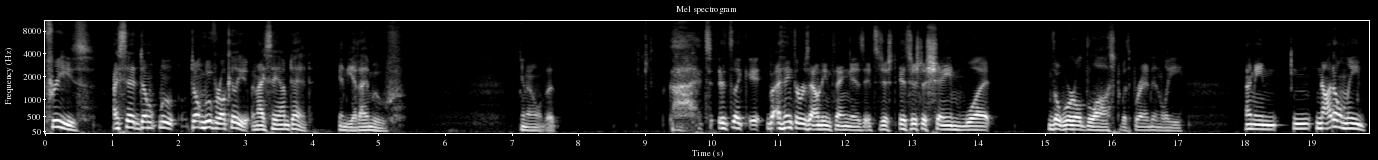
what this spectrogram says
freeze i said don't move don't move or i'll kill you. And i say i'm dead and yet i move. You know that Ah, it's it's like it, but i think the resounding thing is it's just it's just a shame what the world lost with brandon lee. I mean n- not only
